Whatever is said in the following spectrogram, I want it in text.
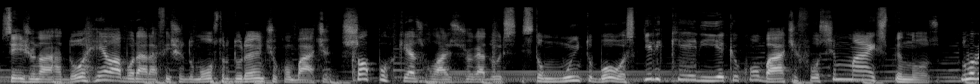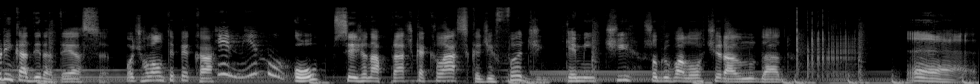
Seja o narrador reelaborar a ficha do monstro durante o combate, só porque as rolagens dos jogadores estão muito boas e ele queria que o combate fosse mais penoso. Numa brincadeira dessa, pode rolar um TPK. É mesmo? Ou seja na prática clássica de fudging, que é mentir sobre o valor tirado no dado. Ah,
